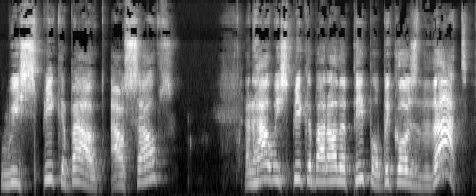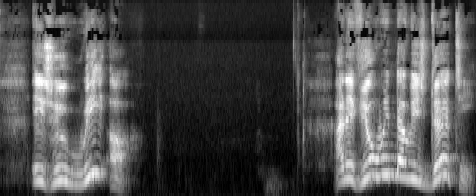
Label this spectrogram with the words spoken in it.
we speak about ourselves and how we speak about other people, because that is who we are. And if your window is dirty,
